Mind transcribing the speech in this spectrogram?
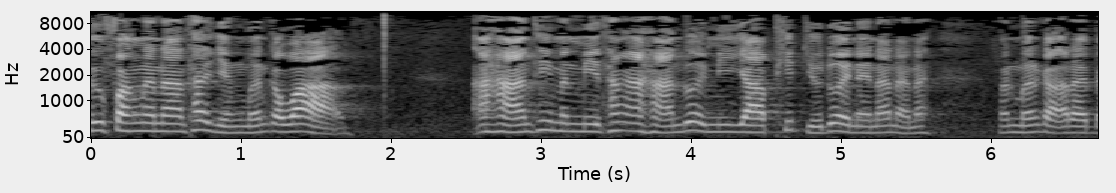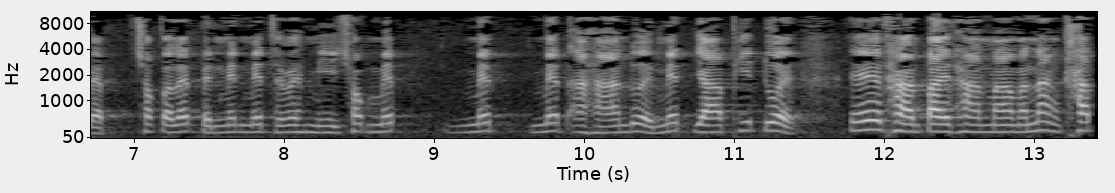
คือฟังนานๆถ้าอย่างเหมือนกับว่าอาหารที่มันมีทั้งอาหารด้วยมียาพิษอยู่ด้วยในนั้นนะนะ มันเหมือนกับอะไรแบบช็อกโกแลตเป็นเม็ดๆใช่ไหมมีช็อกเม็ดเม็ดเม็ดอาหารด้วย เม็ดยาพิษด้วย เอ๊ทานไปทานมามันนั่งคัด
